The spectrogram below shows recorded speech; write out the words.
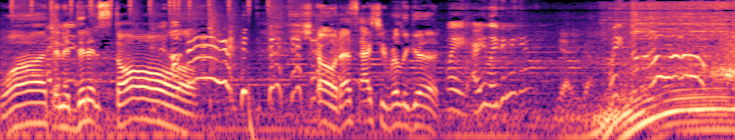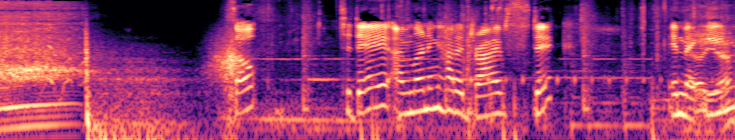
What? And it didn't stall. Yo, that's actually really good. Wait, are you leaving me here? Yeah, you got it. Wait. So, today I'm learning how to drive stick in the Hell E yeah.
